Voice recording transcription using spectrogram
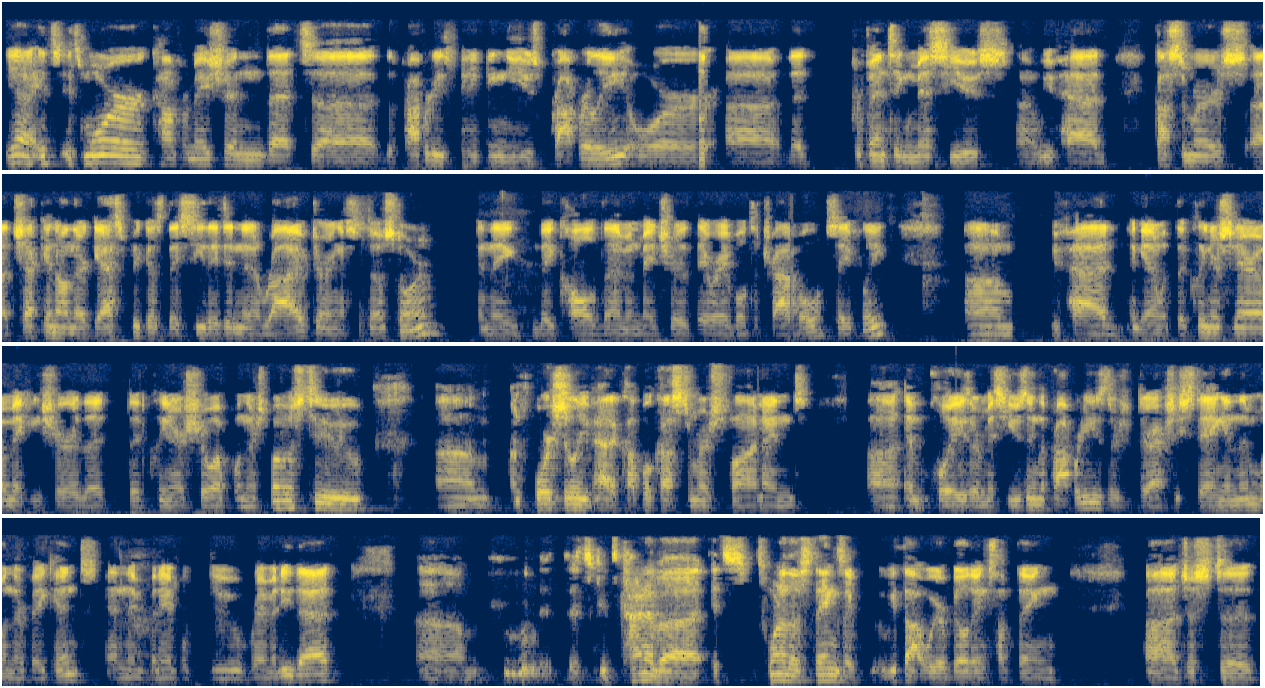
Yeah, it's it's more confirmation that uh, the property is being used properly, or uh, that preventing misuse. Uh, we've had customers uh, check in on their guests because they see they didn't arrive during a snowstorm, and they they called them and made sure that they were able to travel safely. Um, we've had again with the cleaner scenario, making sure that that cleaners show up when they're supposed to. Um, unfortunately, we've had a couple customers find uh, employees are misusing the properties. They're, they're actually staying in them when they're vacant, and they've been able to remedy that. Um, it's it's kind of a it's it's one of those things like we thought we were building something uh, just to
